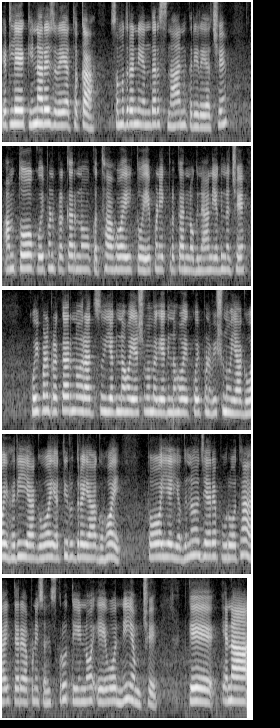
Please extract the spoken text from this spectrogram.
એટલે કિનારે જ રહ્યા થકા સમુદ્રની અંદર સ્નાન કરી રહ્યા છે. આમ તો કોઈ પણ પ્રકારનો કથા હોય, તો એ પણ એક પ્રકારનો જ્ઞાન યજ્ઞ છે. કોઈ પણ પ્રકારનો રાજસુ યજ્ઞ હોય અશ્વમેઘ યજ્ઞ હોય, કોઈ પણ વિષ્ણુ યાગ હોય હરિયાગ હોય, અતિરુદ્ર યાગ હોય, તો એ યજ્ઞ જ્યારે પૂરો થાય ત્યારે આપણી સંસ્કૃતિનો એવો નિયમ છે કે એના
